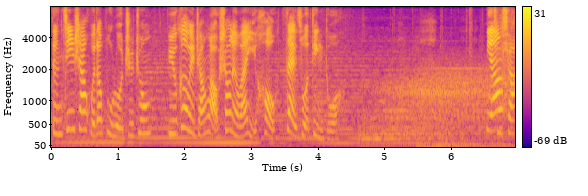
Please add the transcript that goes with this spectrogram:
等金沙回到部落之中，与各位长老商量完以后，再做定夺。娘，金沙，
